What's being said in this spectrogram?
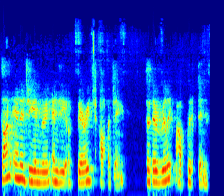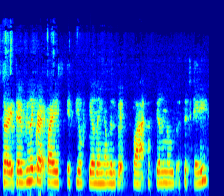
sun energy and moon energy are very charging so they're really uplifting so they're really great ways if you're feeling a little bit flat or feeling a little bit fatigued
